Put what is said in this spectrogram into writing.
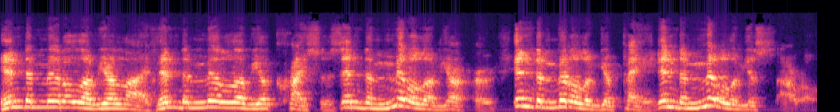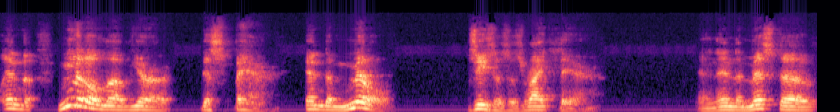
in the middle of your life, in the middle of your crisis, in the middle of your hurt, in the middle of your pain, in the middle of your sorrow, in the middle of your despair, in the middle, Jesus is right there. And in the midst of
